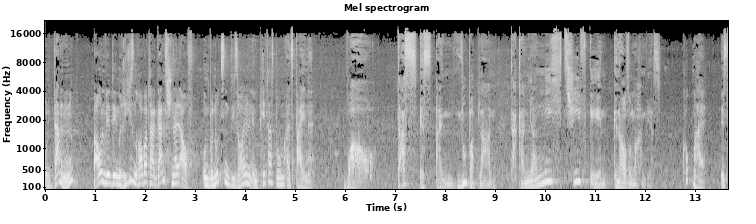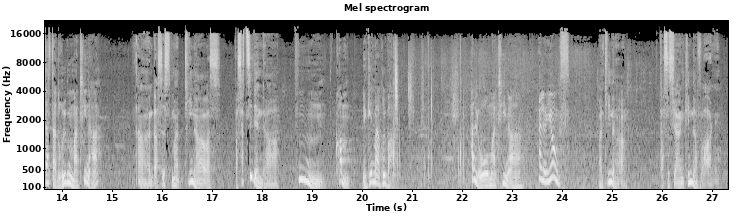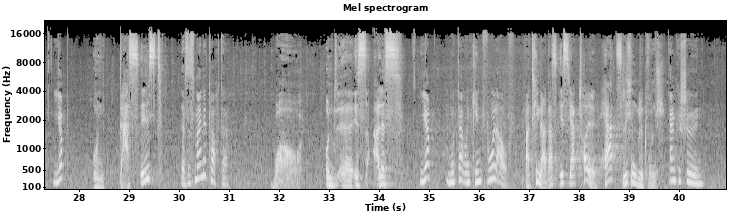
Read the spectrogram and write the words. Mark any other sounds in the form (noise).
Und dann bauen wir den Riesenroboter ganz schnell auf und benutzen die Säulen im Petersdom als Beine. Wow, das ist ein super Plan. Da kann ja nichts schiefgehen. Genauso machen wir's. Guck mal, ist das da drüben Martina? Ja, das ist Martina. Was, was hat sie denn da? Hm, komm, wir gehen mal rüber. Hallo, Martina. Hallo Jungs. Martina, das ist ja ein Kinderwagen. Jupp, Und das ist? Das ist meine Tochter. Wow. Und äh, ist alles. Jupp, Mutter und Kind wohlauf. Martina, das ist ja toll. Herzlichen Glückwunsch. Dankeschön.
